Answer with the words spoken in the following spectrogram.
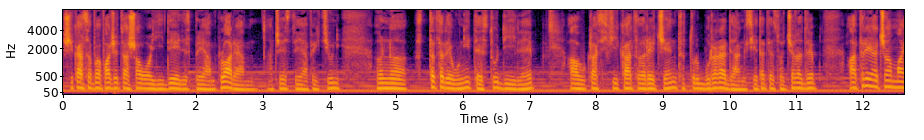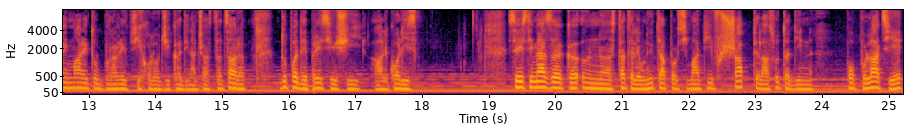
Și ca să vă faceți așa o idee despre amploarea acestei afecțiuni, în Statele Unite studiile au clasificat recent tulburarea de anxietate socială drept a treia cea mai mare tulburare psihologică din această țară, după depresie și alcoolism. Se estimează că în Statele Unite aproximativ 7% din populație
